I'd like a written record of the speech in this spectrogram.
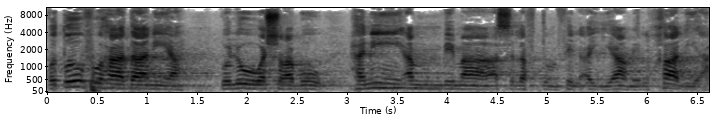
قطوفها دانیہ کلو وشربو ہنی ام بما اسلف تم فل ایام الخالیہ۔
